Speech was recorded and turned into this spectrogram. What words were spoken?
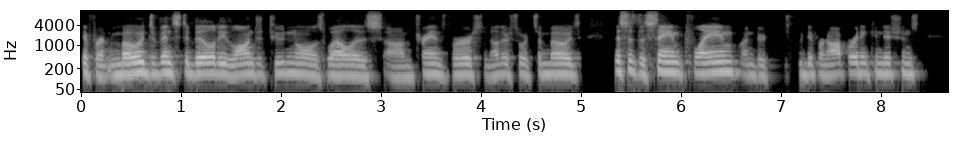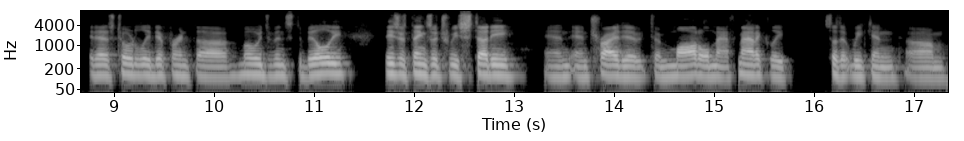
different modes of instability, longitudinal as well as um, transverse and other sorts of modes. This is the same flame under two different operating conditions. It has totally different uh, modes of instability. These are things which we study and, and try to, to model mathematically so that we can um,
